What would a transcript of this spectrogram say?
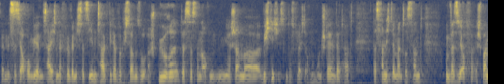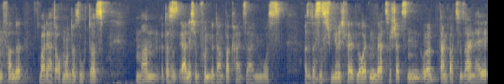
dann ist es ja auch irgendwie ein Zeichen dafür, wenn ich das jeden Tag wieder wirklich so erspüre, dass das dann auch mir scheinbar wichtig ist und das vielleicht auch einen hohen Stellenwert hat. Das fand ich dann mal interessant. Und was ich auch spannend fand, war, der hatte auch mal untersucht, dass man, dass es ehrlich empfundene Dankbarkeit sein muss. Also dass es schwierig fällt, Leuten wertzuschätzen oder dankbar zu sein, hey,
